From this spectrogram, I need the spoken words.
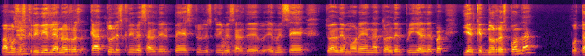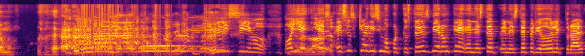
vamos a escribirle a nuestros, acá tú le escribes al del PES, tú le escribes al de MC, tú al de Morena, tú al del PRI, al del PRI, y el que nos responda, votamos. Buenísimo. Oye, y eso, eso es clarísimo, porque ustedes vieron que en este, en este periodo electoral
